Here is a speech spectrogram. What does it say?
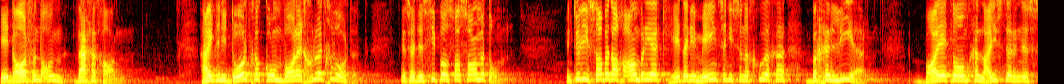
het daarvandaan weggegaan. Hy het in die dorp gekom waar hy groot geword het en sy disippels was saam met hom. En toe die Sabbatdag aanbreek, het hy die mense in die sinagoge begin leer. Baie het na hom geluister en is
